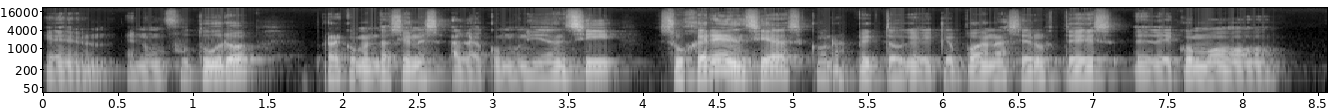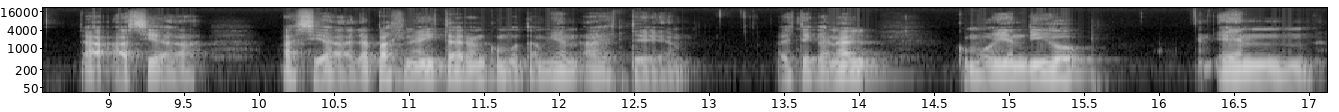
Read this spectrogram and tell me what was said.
en, un futuro, recomendaciones a la comunidad en sí, sugerencias con respecto a que, puedan hacer ustedes de, cómo hacia, hacia la página de Instagram como también a este, a este canal. Como bien digo en,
